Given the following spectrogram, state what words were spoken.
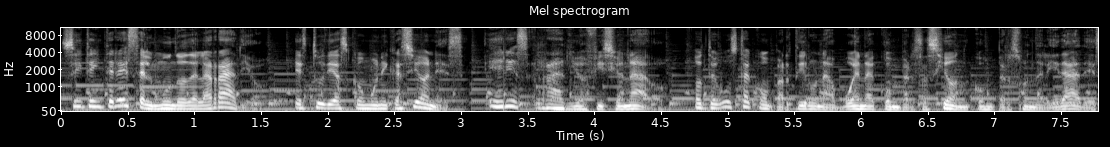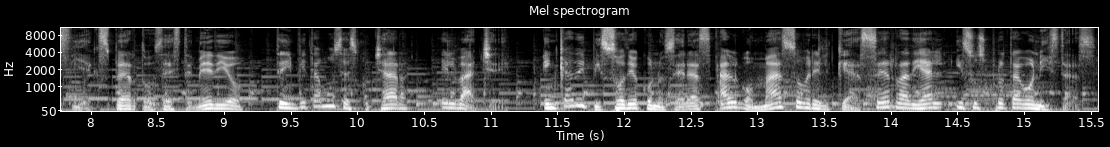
Si te interesa el mundo de la radio, estudias comunicaciones, eres radioaficionado o te gusta compartir una buena conversación con personalidades y expertos de este medio, te invitamos a escuchar El Bache. En cada episodio conocerás algo más sobre el quehacer radial y sus protagonistas.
